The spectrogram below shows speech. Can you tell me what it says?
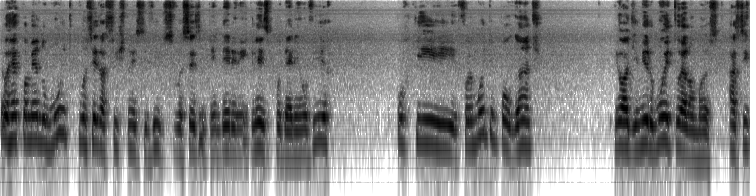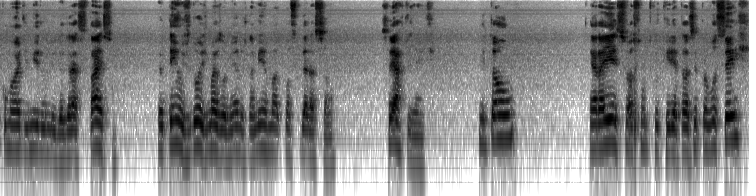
eu recomendo muito que vocês assistam esse vídeo se vocês entenderem o inglês e puderem ouvir porque foi muito empolgante. Eu admiro muito o Elon Musk, assim como eu admiro o Neil deGrasse Tyson. Eu tenho os dois mais ou menos na mesma consideração. Certo, gente? Então, era esse o assunto que eu queria trazer para vocês.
